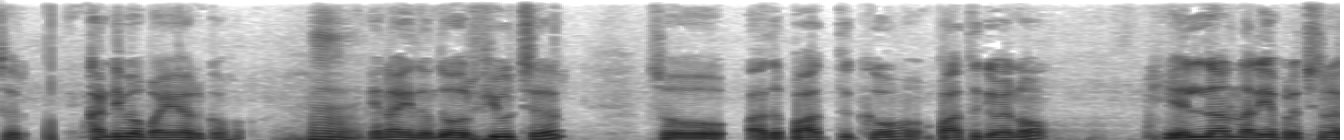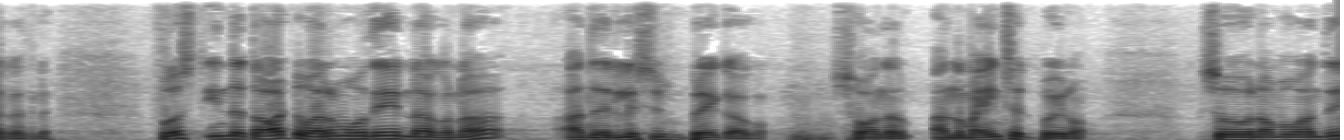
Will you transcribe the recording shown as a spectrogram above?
sir கண்டிப்பாக பயம் இருக்கும். ஏன்னா இது வந்து ஒரு ஃபியூச்சர் ஸோ அதை பார்த்துக்கோ பார்த்துக்க வேணும். எல்லாம் நிறைய பிரச்சனை இருக்கிறதுல ஃபர்ஸ்ட் இந்த தாட் வரும்போதே என்ன ஆகும்னா அந்த ரிலேஷன்ஷிப் பிரேக் ஆகும். ஸோ அந்த அந்த மைண்ட் செட் போயிடும். ஸோ நம்ம வந்து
